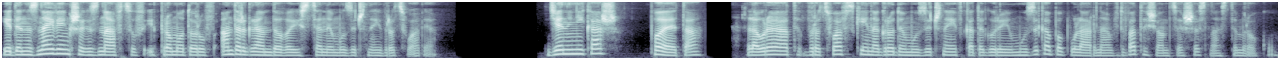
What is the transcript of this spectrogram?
Jeden z największych znawców i promotorów undergroundowej sceny muzycznej Wrocławia. Dziennikarz, poeta, laureat Wrocławskiej Nagrody Muzycznej w kategorii Muzyka Popularna w 2016 roku.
